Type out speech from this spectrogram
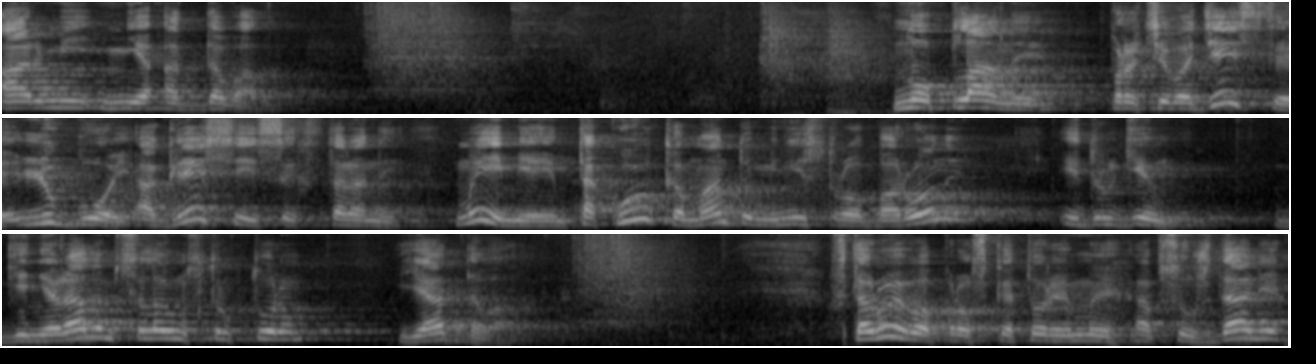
армии не отдавал. Но планы противодействия любой агрессии с их стороны мы имеем. Такую команду министру обороны и другим генералам силовым структурам я отдавал. Второй вопрос, который мы обсуждали,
